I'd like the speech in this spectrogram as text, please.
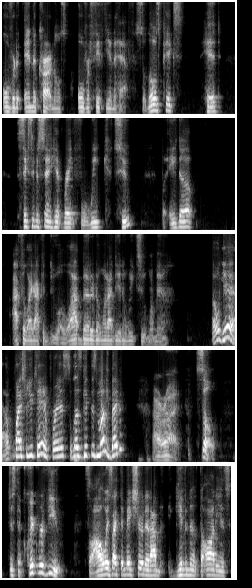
over the and the Cardinals over 50 and a half. So those picks hit 60% hit rate for week two. But A Dub, I feel like I could do a lot better than what I did in week two, my man. Oh yeah, I'm quite sure you can, Prez. So let's get this money, baby. All right. So just a quick review. So I always like to make sure that I'm giving the, the audience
